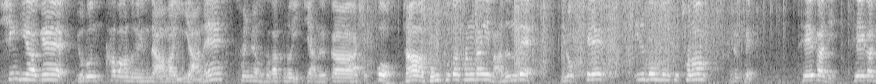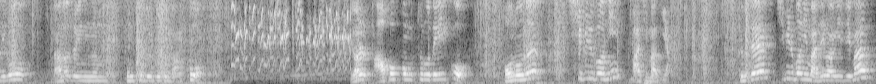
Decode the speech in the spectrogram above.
신기하게 이런 카바가 들어있는데 아마 이 안에 설명서가 들어있지 않을까 싶고 자 봉투가 상당히 많은데 이렇게 1번 봉투처럼 이렇게 세 가지 세 가지로 나눠져 있는 봉투들도 좀 많고 19봉투로 돼 있고 번호는 11번이 마지막이야 근데 11번이 마지막이지만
